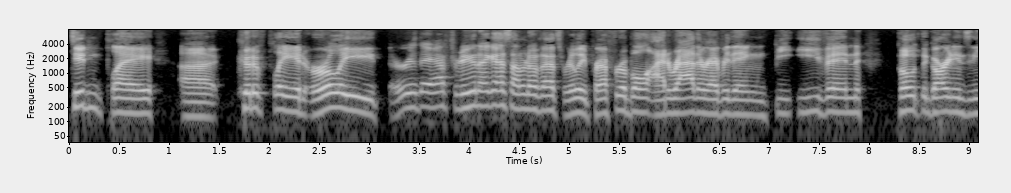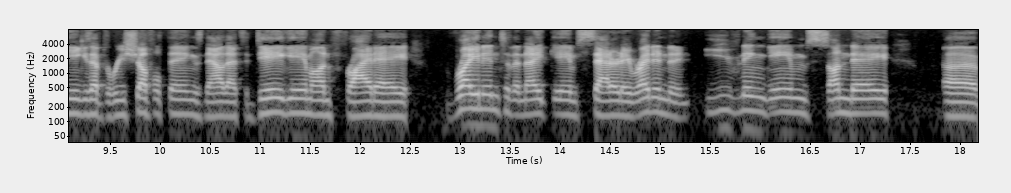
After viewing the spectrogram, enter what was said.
didn't play. Uh, could have played early Thursday afternoon, I guess. I don't know if that's really preferable. I'd rather everything be even. Both the Guardians and the Yankees have to reshuffle things. Now that's a day game on Friday, right into the night game Saturday, right into an evening game Sunday uh,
